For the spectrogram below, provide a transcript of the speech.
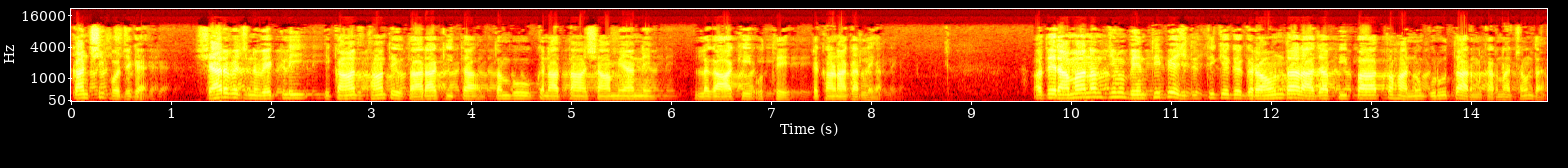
ਕਾਂਚੀ ਪੁੱਜ ਗਏ। ਸ਼ਹਿਰ ਵਿੱਚ ਨਵੇਕਲੀ ਇਕਾਂਤ ਥਾਂ ਤੇ ਉਤਾਰਾ ਕੀਤਾ। ਤੰਬੂ, ਕਨਾਤਾਂ, ਸ਼ਾਮਿਆਨੇ ਲਗਾ ਕੇ ਉੱਥੇ ਟਿਕਾਣਾ ਕਰ ਲਿਆ। ਅਤੇ ਰਾਮਾਨੰਦ ਜੀ ਨੂੰ ਬੇਨਤੀ ਭੇਜ ਦਿੱਤੀ ਕਿ ਗਰਾਉਂ ਦਾ ਰਾਜਾ ਪੀਪਾ ਤੁਹਾਨੂੰ ਗੁਰੂ ਧਾਰਨ ਕਰਨਾ ਚਾਹੁੰਦਾ ਹੈ।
